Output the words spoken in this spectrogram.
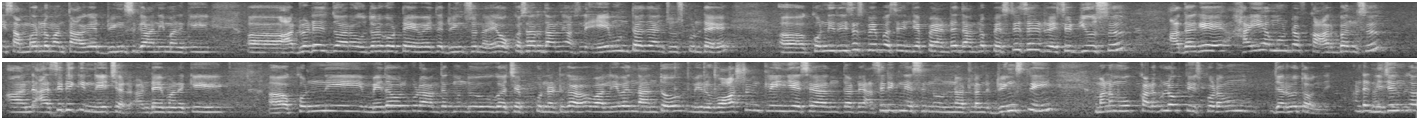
ఈ సమ్మర్లో మనం తాగే డ్రింక్స్ కానీ మనకి అడ్వర్టైజ్ ద్వారా ఉదరగొట్టే ఏవైతే డ్రింక్స్ ఉన్నాయో ఒక్కసారి దాన్ని అసలు ఏముంటుంది అని చూసుకుంటే కొన్ని రీసెర్చ్ పేపర్స్ ఏం చెప్పాయంటే దాంట్లో పెస్టిసైడ్ రెసిడ్యూస్ అలాగే high amount of carbons and acidic in nature అంటే మనకి కొన్ని మేధావులు కూడా అంతకుముందుగా చెప్పుకున్నట్టుగా వాళ్ళు ఈవెన్ దాంతో మీరు వాష్రూమ్ క్లీన్ చేసే అంతటి అసిడిక్నెస్ ఉన్నట్లాంటి డ్రింక్స్ని మనము కడుపులోకి తీసుకోవడం జరుగుతోంది. అంటే నిజంగా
